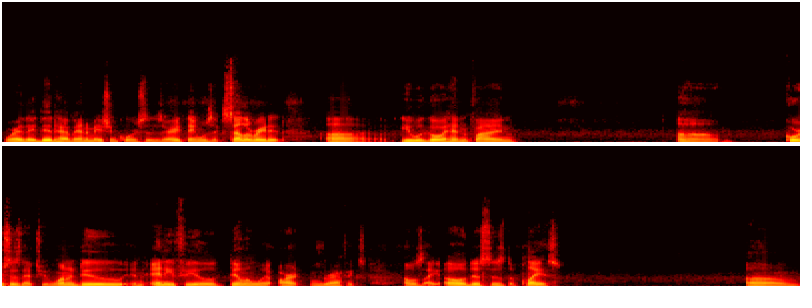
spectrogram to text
where they did have animation courses. Everything was accelerated. Uh, you would go ahead and find um, courses that you want to do in any field dealing with art and graphics. I was like, oh, this is the place. Um,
